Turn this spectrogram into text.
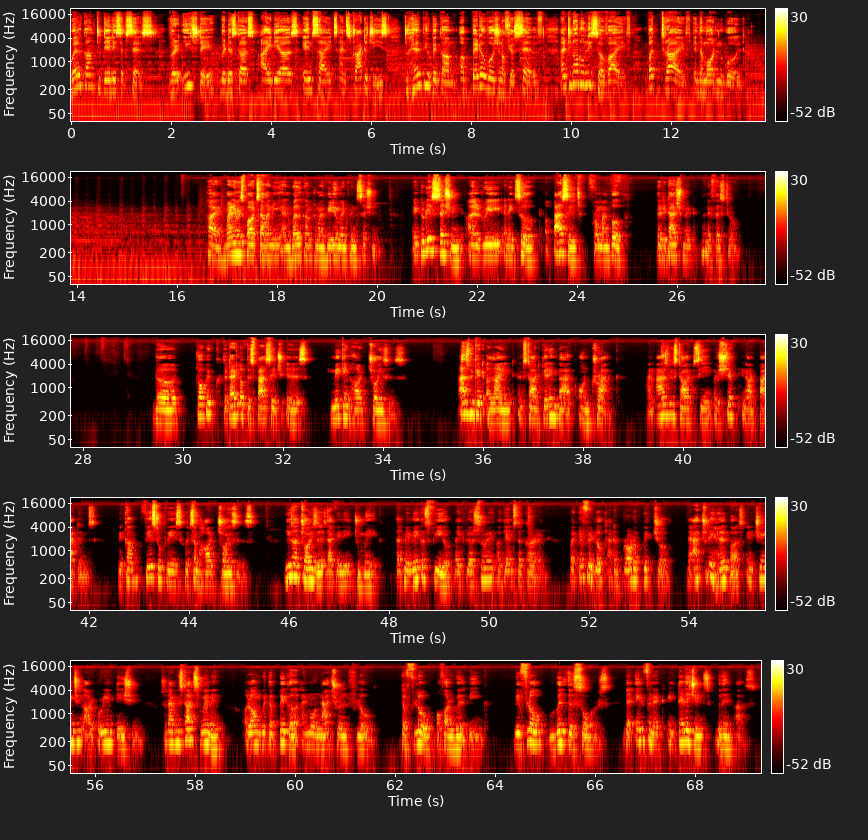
Welcome to Daily Success, where each day we discuss ideas, insights, and strategies to help you become a better version of yourself and to not only survive but thrive in the modern world. Hi, my name is Parth Sawhney and welcome to my video mentoring session. In today's session, I'll read an excerpt, a passage from my book, The Detachment Manifesto. The topic, the title of this passage is Making Hard Choices. As we get aligned and start getting back on track, and as we start seeing a shift in our patterns, we come face to face with some hard choices. These are choices that we need to make that may make us feel like we are swimming against the current. But if we look at a broader picture, they actually help us in changing our orientation so that we start swimming along with a bigger and more natural flow, the flow of our well-being. We flow with the source, the infinite intelligence within us.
